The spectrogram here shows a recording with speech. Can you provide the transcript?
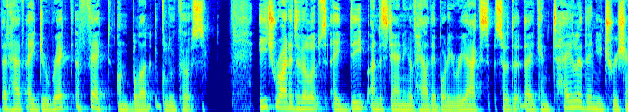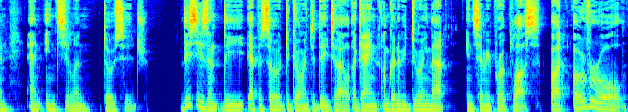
that have a direct effect on blood glucose. Each rider develops a deep understanding of how their body reacts so that they can tailor their nutrition and insulin dosage. This isn't the episode to go into detail. Again, I'm going to be doing that in Semi Pro Plus. But overall,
